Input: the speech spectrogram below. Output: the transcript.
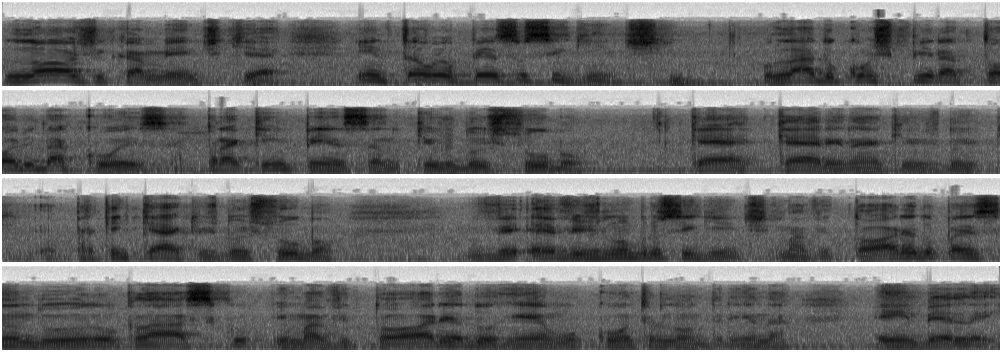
Logicamente que é. Então eu penso o seguinte: o lado conspiratório da coisa, para quem pensa que os dois subam, quer, querem, né, que os para quem quer que os dois subam, é, vislumbra o seguinte: uma vitória do Paysandu no clássico e uma vitória do Remo contra o Londrina em Belém.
